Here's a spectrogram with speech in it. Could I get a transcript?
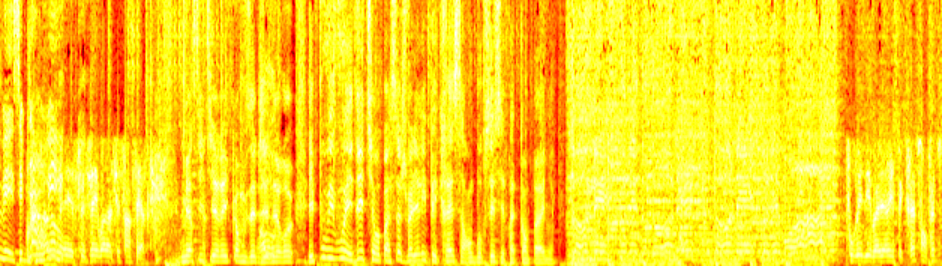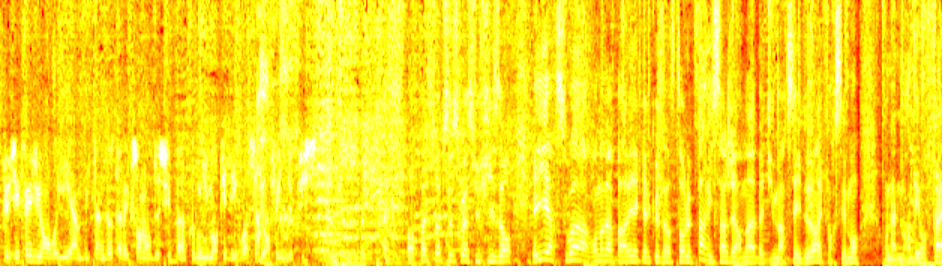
mais c'est bien, non, oui. non, mais c'est, voilà, c'est sincère. Merci Thierry, comme vous êtes Bravo. généreux. Et pouvez-vous aider, tiens, au passage, Valérie Pécresse à rembourser ses frais de campagne? Pour aider Valérie Pécresse, en fait, ce que j'ai fait, je lui ai envoyé un bulletin de vote avec son nom dessus. Ben, comme il lui manquait des voix, ça lui en fait une de plus. Oh, pas sûr que ce soit suffisant. Et hier soir, on en a parlé il y a quelques instants, le Paris Saint-Germain a battu Marseille 2-1 et forcément, on a demandé aux fans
